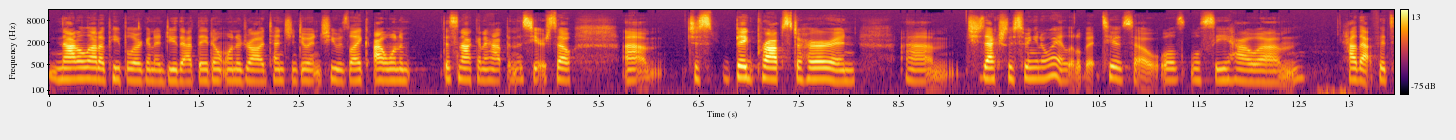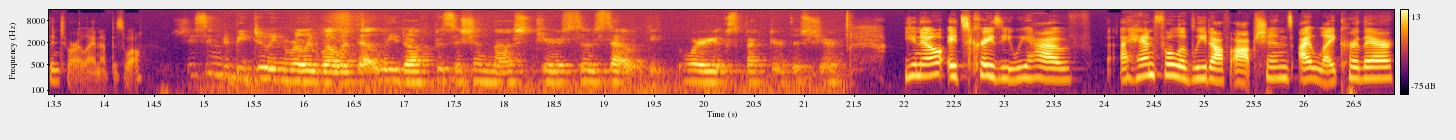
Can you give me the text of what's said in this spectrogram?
not a lot of people are going to do that. They don't want to draw attention to it. And she was like, "I want to. That's not going to happen this year." So, um, just big props to her, and um, she's actually swinging away a little bit too. So we'll we'll see how um, how that fits into our lineup as well. She seemed to be doing really well at that leadoff position last year, so is that where you expect her this year? You know, it's crazy. We have a handful of leadoff options. I like her there.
